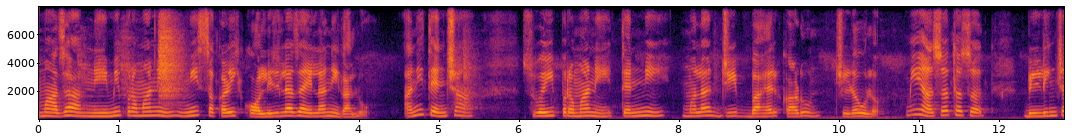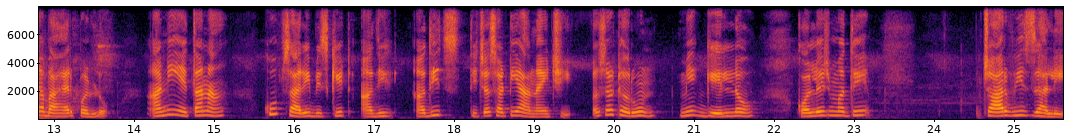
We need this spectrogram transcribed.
माझा नेहमीप्रमाणे मी सकाळी कॉलेजला जायला निघालो. आणि त्यांच्या सोयीप्रमाणे त्यांनी मला जीप बाहेर काढून चिडवलं. मी हसत हसत बिल्डिंगच्या बाहेर पडलो. आणि येताना खूप सारी बिस्किट आधी आधीच तिच्यासाठी आणायची असं ठरवून मी गेलो कॉलेजमध्ये चार वीस झाले.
